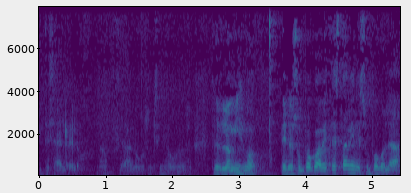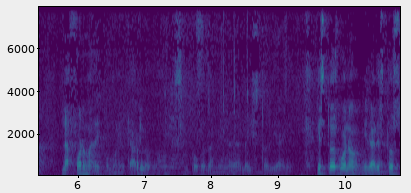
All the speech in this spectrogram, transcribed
y te sale el reloj, ¿no? O sea, luego os enseño uno de esos. Entonces es lo mismo, pero es un poco, a veces también es un poco la, la forma de comunicarlo, ¿no? Es un poco también la, historia. Estos, bueno, mirar, estos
